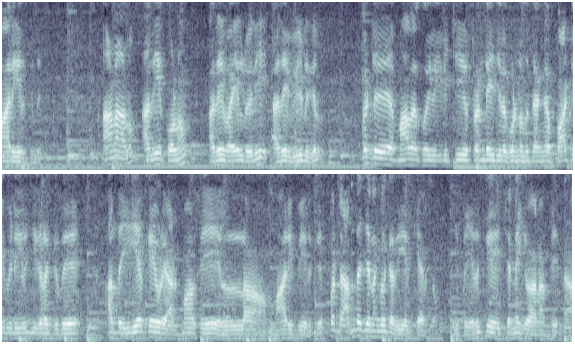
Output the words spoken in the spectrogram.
மாறி இருக்குது. ஆனாலும் அதே குளம் அதே வயல்வெளி அதே வீடுகள். பட்டு மாதா கோயில் இடித்து ஃப்ரண்டேஜில் கொண்டு வந்துட்டாங்க. பாட்டி வீடு இழிஞ்சு கிடக்குது. அந்த இயற்கையுடைய அட்மாஸே எல்லாம் மாறி போயிருக்கு. பட் அந்த ஜனங்களுக்கு அது இயற்கையாக இருக்கும். இப்போ எதுக்கு சென்னைக்கு வரேன் அப்படின்னா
